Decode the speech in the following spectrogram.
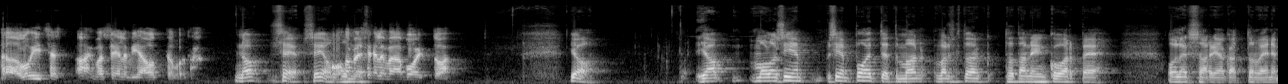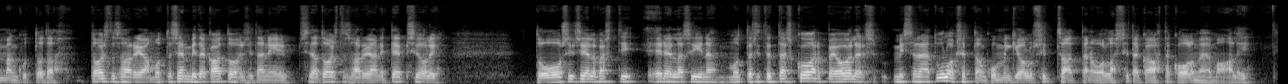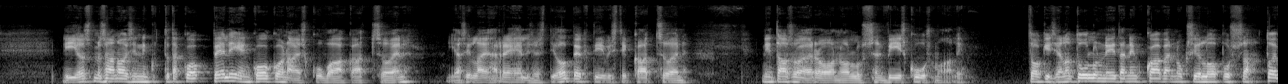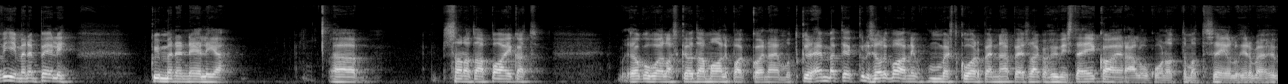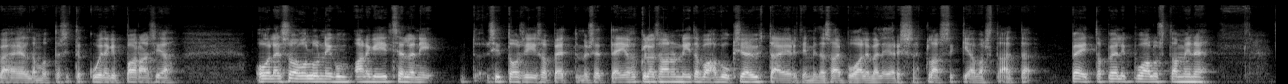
nämä on ollut itse aivan selviä otteluita. No se, se on Kolme selvää voittoa. Joo. Ja mulla on siihen, siihen pointti, että mä oon varsinkin tuota, tuota niin KRP Oilers-sarjaa katsonut enemmän kuin tuota toista sarjaa, mutta sen mitä katoin sitä, niin sitä toista sarjaa, niin Tepsi oli tosi selvästi edellä siinä, mutta sitten tässä KRP Oilers, missä nämä tulokset on kumminkin ollut sit saattanut olla sitä kahta kolmea maalia, niin jos mä sanoisin niin tätä pelien kokonaiskuvaa katsoen, ja sillä ihan rehellisesti objektiivisesti katsoen, niin tasoero on ollut sen 5-6 maalia. Toki siellä on tullut niitä niin kavennuksia lopussa. Toi viimeinen peli, 10-4, ää, sanotaan paikat, joku voi laskea jotain maalipaikkoja ja näin, mutta kyllä en mä tiedä, kyllä se oli vaan niin mun mielestä KRPn näpeessä aika hyvin sitä eka erää lukuun ottamatta, se ei ollut hirveän hyvä heiltä, mutta sitten kuitenkin paransi. Ja Oilers on ollut niin kuin ainakin itselleni sit tosi iso pettymys, että ei ole kyllä saanut niitä vahvuuksia yhtään irti, mitä sai puolivälierissä klassikkia vastaan, että peittopeli puolustaminen,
